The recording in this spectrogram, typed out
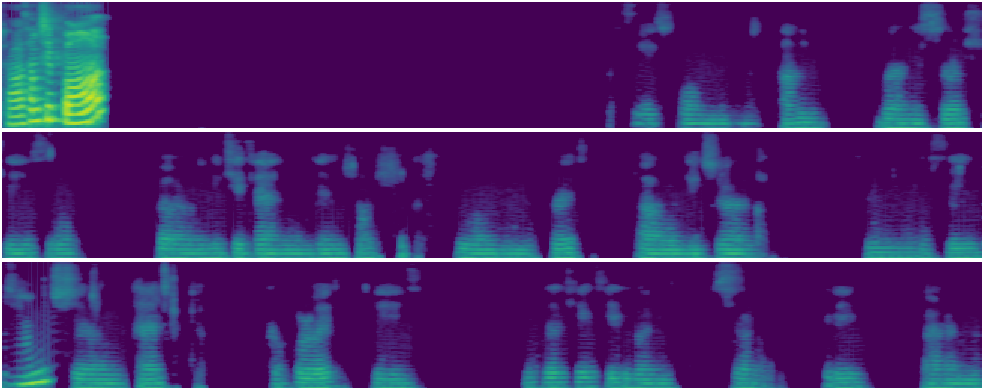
자, 30번. from unknown sources of limited and intention to break our nature 음. show that corporate is located when so it um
